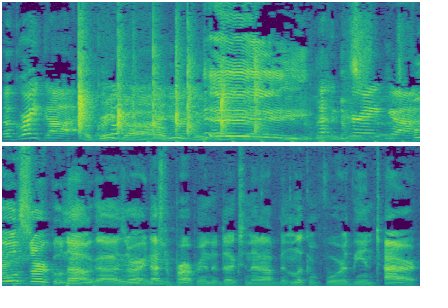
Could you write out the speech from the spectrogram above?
A great guy. a great guy. He is a great guy. He's a very A great guy. Full circle now, guys. All right, that's the proper introduction that I've been looking for the entire.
